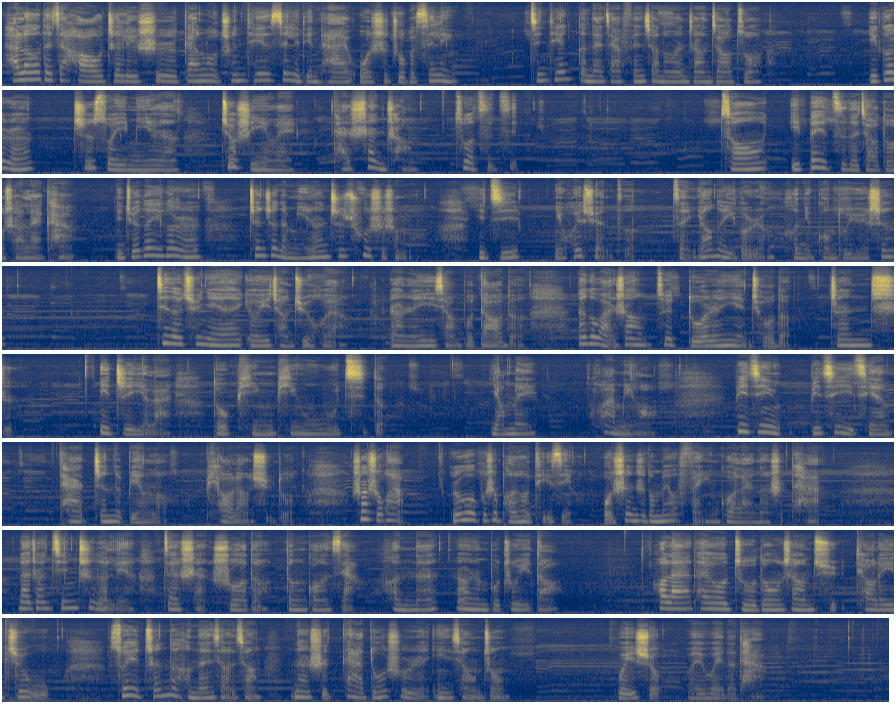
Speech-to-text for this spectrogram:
Hello，大家好，这里是甘露春天心理电台，我是主播心灵。今天跟大家分享的文章叫做《一个人之所以迷人，就是因为他擅长做自己》。从一辈子的角度上来看，你觉得一个人真正的迷人之处是什么？以及你会选择怎样的一个人和你共度余生？记得去年有一场聚会啊，让人意想不到的，那个晚上最夺人眼球的，真是一直以来都平平无奇的杨梅，化名哦。毕竟比起以前，她真的变了，漂亮许多。说实话，如果不是朋友提醒，我甚至都没有反应过来那是她。那张精致的脸在闪烁的灯光下。很难让人不注意到。后来他又主动上去跳了一支舞，所以真的很难想象那是大多数人印象中为首为尾的他。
